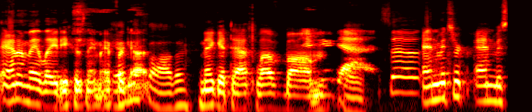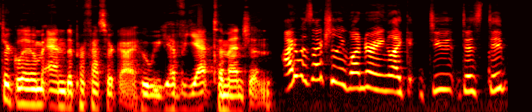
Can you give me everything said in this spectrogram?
anime lady whose name I And your forgot. father. Megadeth Love and Bomb. your dad. So And Mr. and Mr. Gloom and the Professor guy who we have yet to mention. I was actually wondering, like, do does Dib,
